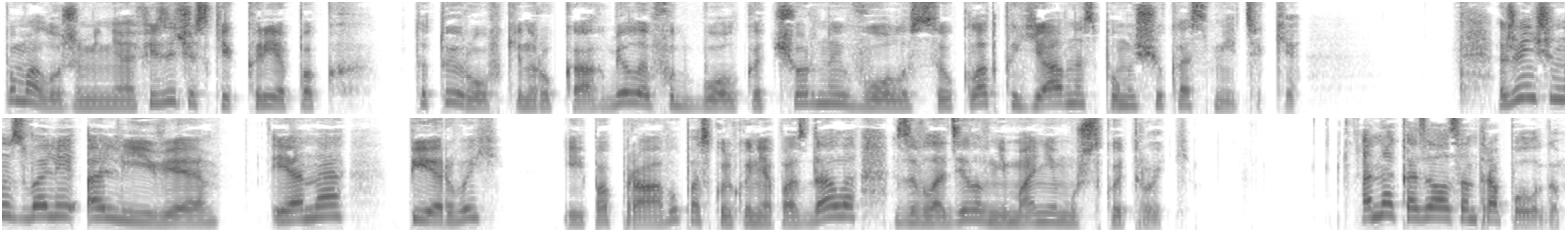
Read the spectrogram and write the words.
помоложе меня, физически крепок, татуировки на руках, белая футболка, черные волосы, укладка явно с помощью косметики. Женщину звали Оливия, и она первой, и по праву, поскольку не опоздала, завладела вниманием мужской тройки. Она оказалась антропологом.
